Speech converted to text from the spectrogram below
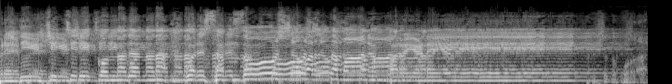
പ്രതീക്ഷിച്ചിരിക്കുന്നതെന്ന ഒരു സന്തോഷ വർത്തമാനം പറയണേ പരിശുദ്ധ ഖുർആൻ.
